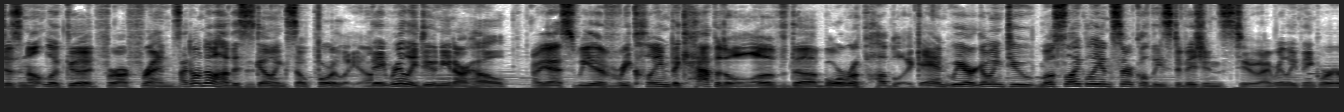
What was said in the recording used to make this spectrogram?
does not look good for our friends. I don't know how this is going so poorly. Uh, they really do need our help. Oh yes, we have reclaimed the capital of the Boer Republic, and we are going to most likely encircle these divisions too. I really think we're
